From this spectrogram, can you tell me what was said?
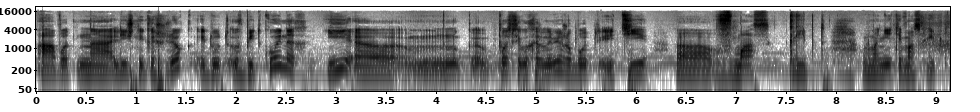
а вот на личный кошелек идут в биткоинах и э, ну, после выхода на биржу будут идти э, в масс крипт, в монете масс крипт.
